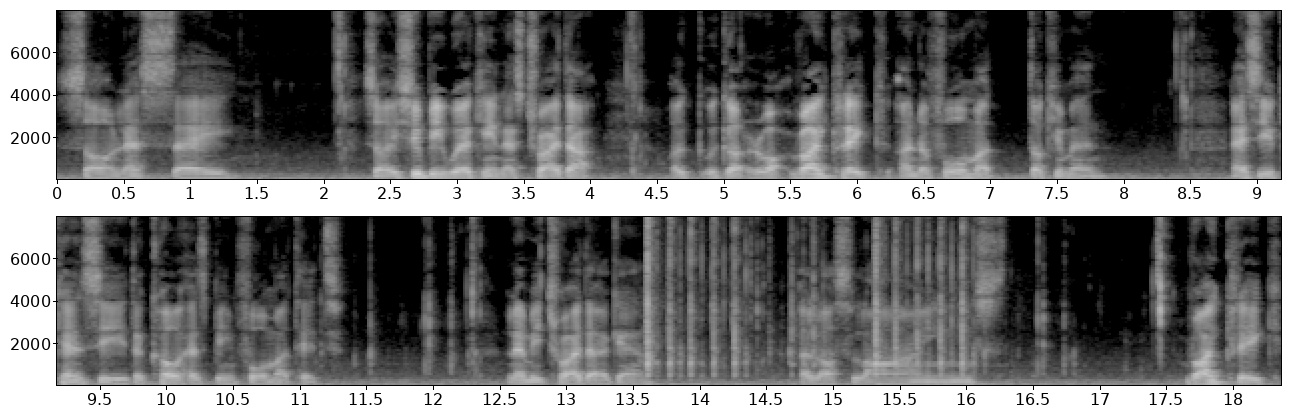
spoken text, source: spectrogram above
So let's say so it should be working. Let's try that. We got right click on the format document as you can see, the code has been formatted. Let me try that again. I lost lines. Right click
